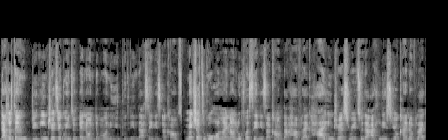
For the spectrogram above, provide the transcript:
that's just telling the interest you're going to earn on the money you put in that savings account. Make sure to go online and look for savings account that have like high interest rates so that at least you're kind of like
